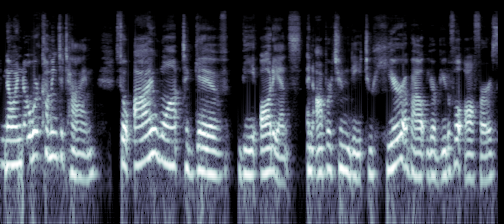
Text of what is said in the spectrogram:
Yeah. Now, I know we're coming to time, so I want to give the audience an opportunity to hear about your beautiful offers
